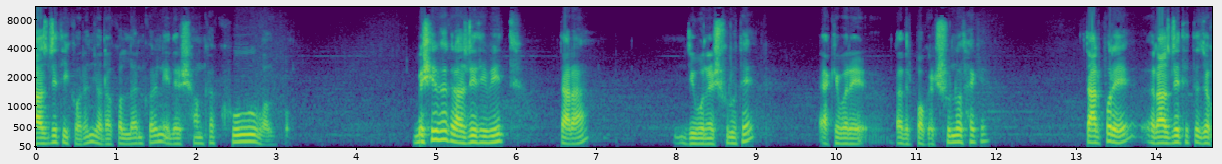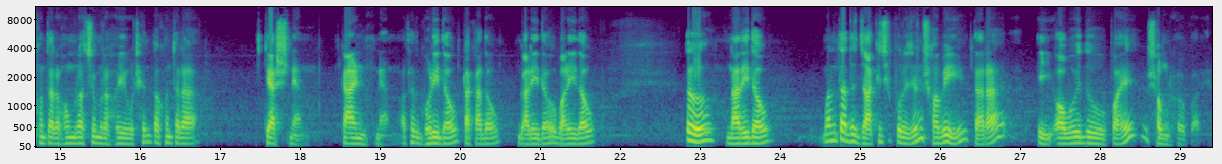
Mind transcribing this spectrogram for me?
রাজনীতি করেন, জনকল্যাণ করেন, এদের সংখ্যা খুব অল্প। বেশিরভাগ রাজনীতিবিদ তারা জীবনের শুরুতে একেবারে তাদের পকেট শূন্য থাকে। তারপরে রাজনীতিতে যখন তারা হোমরা চোমরা হয়ে ওঠেন, তখন তারা ক্যাশ নেন, কারেন্ট নেন, অর্থাৎ ঘড়ি দাও, টাকা দাও, গাড়ি দাও, বাড়ি দাও, তো নারী দাও মানে তাদের যা কিছু প্রয়োজন সবই তারা এই অবৈধ উপায়ে সংগ্রহ করে।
